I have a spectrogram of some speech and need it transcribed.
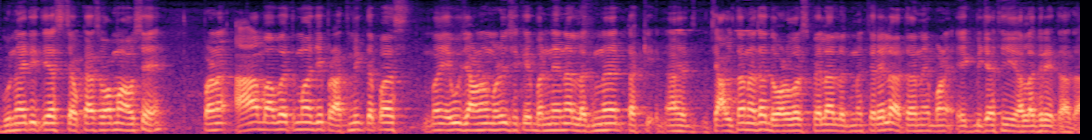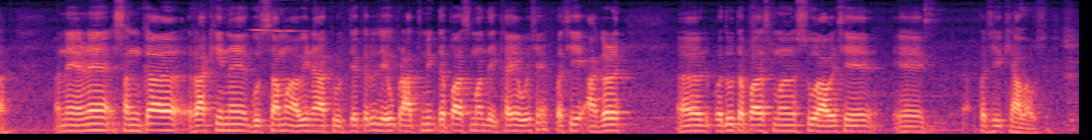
ગુનાહિત ઇતિહાસ ચકાસવામાં આવશે. પણ આ બાબતમાં જે પ્રાથમિક તપાસમાં એવું જાણવા મળ્યું છે કે બંનેના લગ્ન ટકી ચાલતા નહોતા. દોઢ વર્ષ પહેલાં લગ્ન કરેલા હતા અને પણ એકબીજાથી અલગ રહેતા હતા. અને એણે શંકા રાખીને ગુસ્સામાં આવીને આ કૃત્ય કર્યું છે. એવું પ્રાથમિક તપાસમાં દેખાય એવું છે. પછી આગળ વધુ તપાસમાં શું આવે છે એ પછી ખ્યાલ આવશે.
